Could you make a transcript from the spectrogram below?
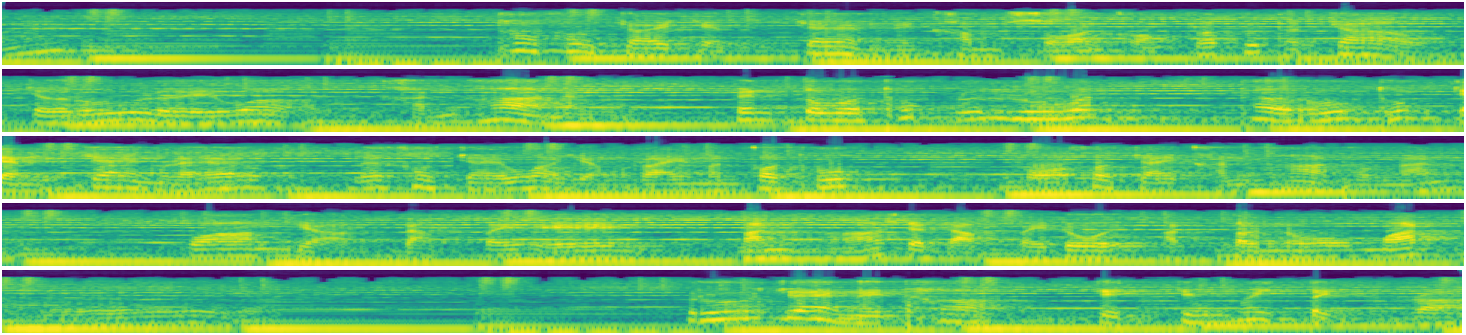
ลถ้าเข้าใจแจ่มแจ้งในคำสอนของพระพุทธเจ้า จะรู้เลยว่าขันห้านั้น เป็นตัวทุกข์ล้วนๆถ้ารู้ทุกข์แจ่มแจ้งแล้ว และเข้าใจว่าอย่างไรมันก็ทุกข์พอเข้าใจขันห้าเท่านั้น ความอยากดับไปเอง ปัญหาจะดับไปโดยอัตโนมัติเลยรู้แจ้งในธาตุจิตจึงไม่ติดรา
